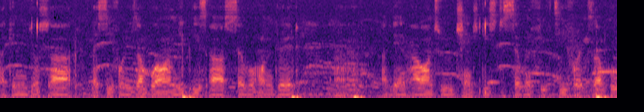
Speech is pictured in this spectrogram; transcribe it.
I can just uh, let's see for example I want to make this uh, 700 uh, and then I want to change this to 750 for example.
